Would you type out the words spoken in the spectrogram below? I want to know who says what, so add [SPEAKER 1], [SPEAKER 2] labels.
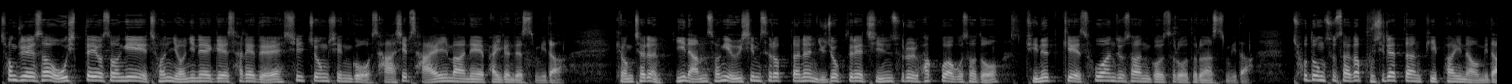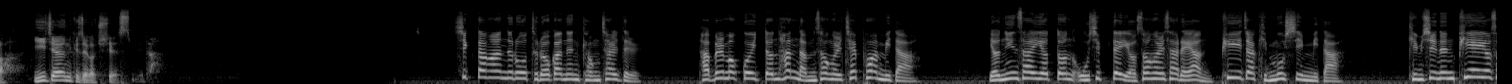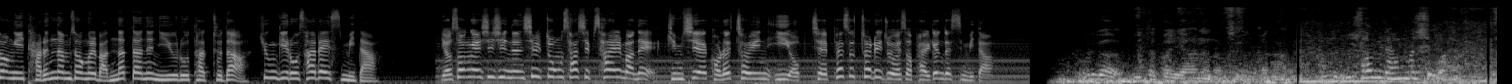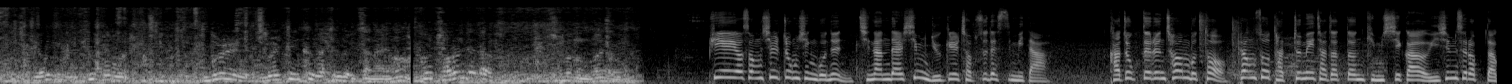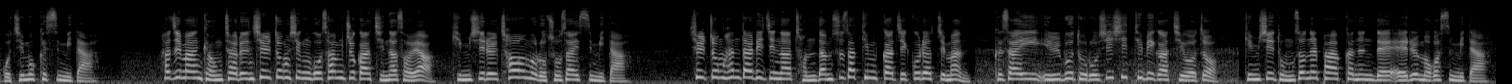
[SPEAKER 1] 청주에서 50대 여성이 전 연인에게 살해돼 실종 신고 44일 만에 발견됐습니다. 경찰은 이 남성이 의심스럽다는 유족들의 진술을 확보하고서도 뒤늦게 소환 조사한 것으로 드러났습니다. 초동 수사가 부실했다는 비판이 나옵니다. 이자연 기자가 취재했습니다.
[SPEAKER 2] 식당 안으로 들어가는 경찰들. 밥을 먹고 있던 한 남성을 체포합니다. 연인 사이였던 50대 여성을 살해한 피의자 김모 씨입니다. 김 씨는 피해 여성이 다른 남성을 만났다는 이유로 다투다 흉기로 살해했습니다. 여성의 시신은 실종 44일 만에 김 씨의 거래처인 이 업체 폐수처리조에서 발견됐습니다.
[SPEAKER 3] 우리가 위탁 관리하는 업체니까 한 2, 3일에 한 번씩 와요. 여기 뭐 물, 물 탱크 같은 거 있잖아요. 그 저런 데다 집어넣은 거예요.
[SPEAKER 2] 피해 여성 실종 신고는 지난달 16일 접수됐습니다. 가족들은 처음부터 평소 다툼이 잦았던 김 씨가 의심스럽다고 지목했습니다. 하지만 경찰은 실종 신고 3주가 지나서야 김 씨를 처음으로 조사했습니다. 실종 한 달이 지나 전담 수사팀까지 꾸렸지만 그 사이 일부 도로 CCTV가 지워져 김 씨 동선을 파악하는 데 애를 먹었습니다.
